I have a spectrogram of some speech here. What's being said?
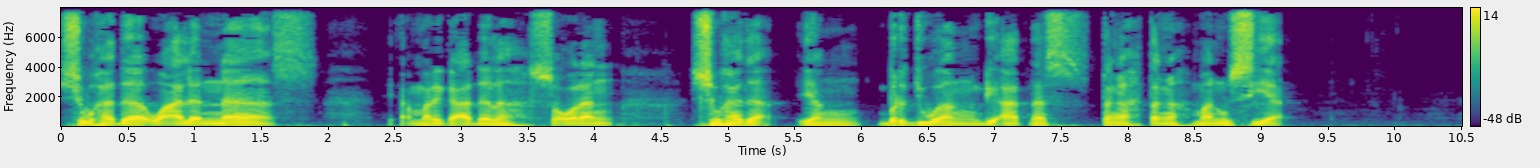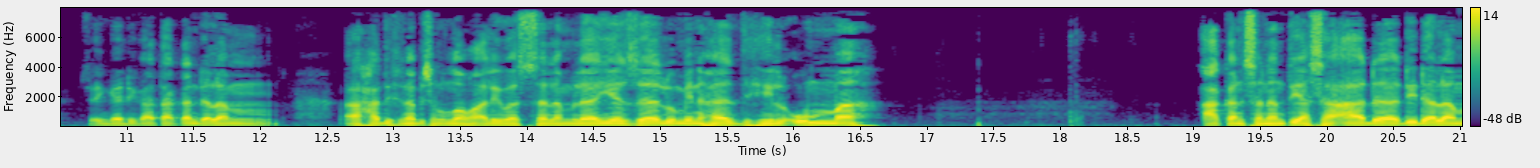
Syuhada wa 'alan nas. Ya, mereka adalah seorang syuhada yang berjuang di atas tengah-tengah manusia. Sehingga dikatakan dalam uh, hadis Nabi sallallahu alaihi wasallam la yazalu min hadhil ummah akan senantiasa ada di dalam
